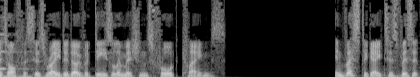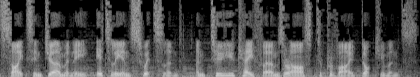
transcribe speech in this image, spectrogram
Fiat offices raided over diesel emissions fraud claims. Investigators visit sites in Germany, Italy and Switzerland, and two UK firms are asked to provide documents.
